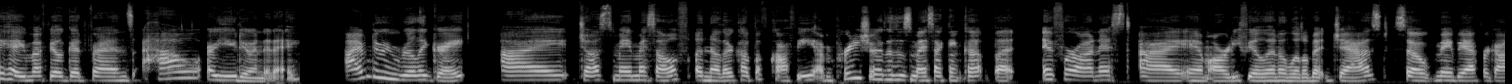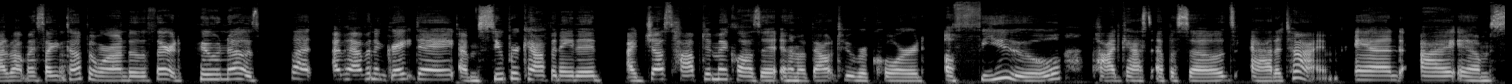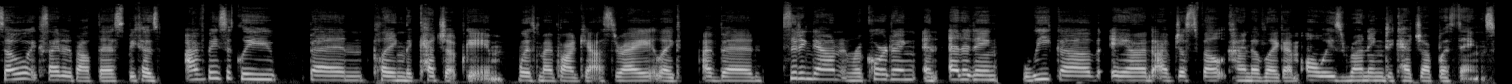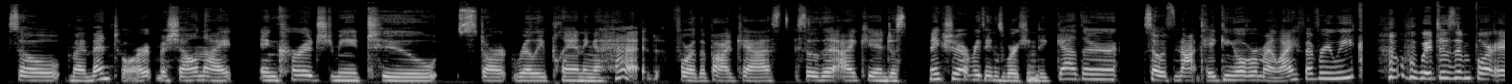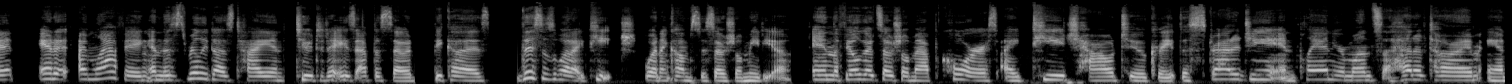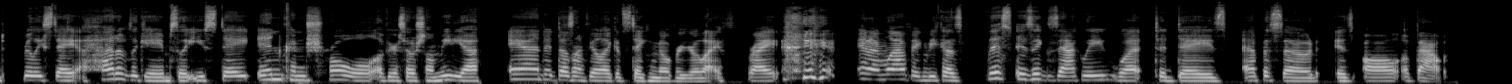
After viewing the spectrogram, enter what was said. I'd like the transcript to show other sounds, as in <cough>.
Hey, hey, my feel good friends. How are you doing today? I'm doing really great. I just made myself another cup of coffee. I'm pretty sure this is my second cup, but if we're honest, I am already feeling a little bit jazzed. So maybe I forgot about my second cup and we're on to the third. Who knows? But I'm having a great day. I'm super caffeinated. I just hopped in my closet and I'm about to record a few podcast episodes at a time. And I am so excited about this because I've basically been playing the catch up game with my podcast, right? Like I've been sitting down and recording and editing week of, and I've just felt kind of like I'm always running to catch up with things. So my mentor, Michelle Knight, encouraged me to start really planning ahead for the podcast so that I can just make sure everything's working together. So it's not taking over my life every week, <laughs> which is important. And it, I'm laughing, and this really does tie into today's episode because this is what I teach when it comes to social media. In the Feel Good Social Map course, I teach how to create this strategy and plan your months ahead of time and really stay ahead of the game so that you stay in control of your social media and it doesn't feel like it's taking over your life, right? <laughs> and I'm laughing because this is exactly what today's episode is all about.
